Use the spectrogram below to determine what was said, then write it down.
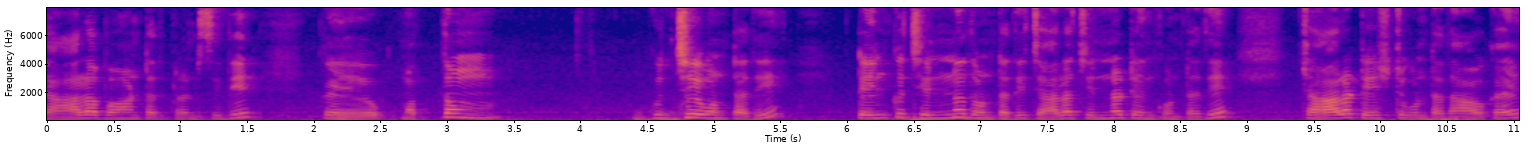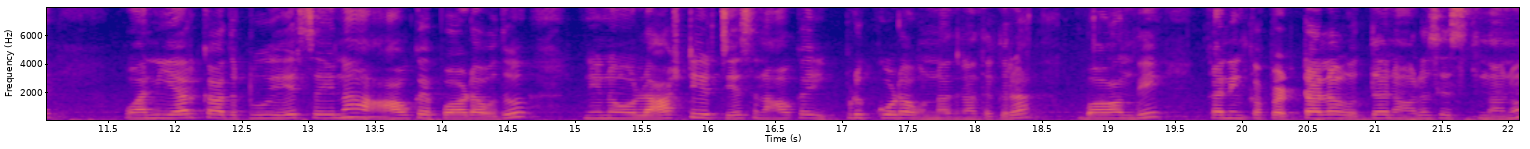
చాలా బాగుంటుంది ఫ్రెండ్స్ ఇది. మొత్తం గుజ్జే ఉంటుంది. టెంక్ చిన్నది ఉంటుంది చాలా చిన్న టెంక్ ఉంటుంది చాలా టేస్ట్గా ఉంటుంది ఆవకాయ. వన్ ఇయర్ కాదు టూ ఇయర్స్ అయినా ఆవకాయ పాడవదు. నేను లాస్ట్ ఇయర్ చేసిన ఆవకాయ ఇప్పుడు కూడా ఉన్నది నా దగ్గర. బాగుంది కానీ ఇంకా పెట్టాలా వద్దా అని ఆలోచిస్తున్నాను.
